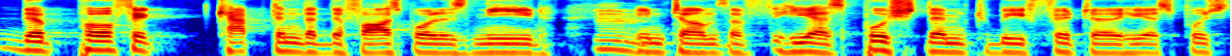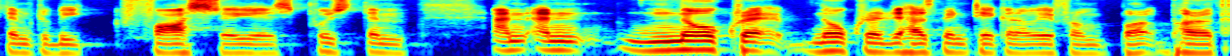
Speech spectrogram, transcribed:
the perfect captain that the fast bowlers need Mm. in terms of he has pushed them to be fitter he has pushed them to be faster he has pushed them and and no credit no credit has been taken away from Bha- Bharat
